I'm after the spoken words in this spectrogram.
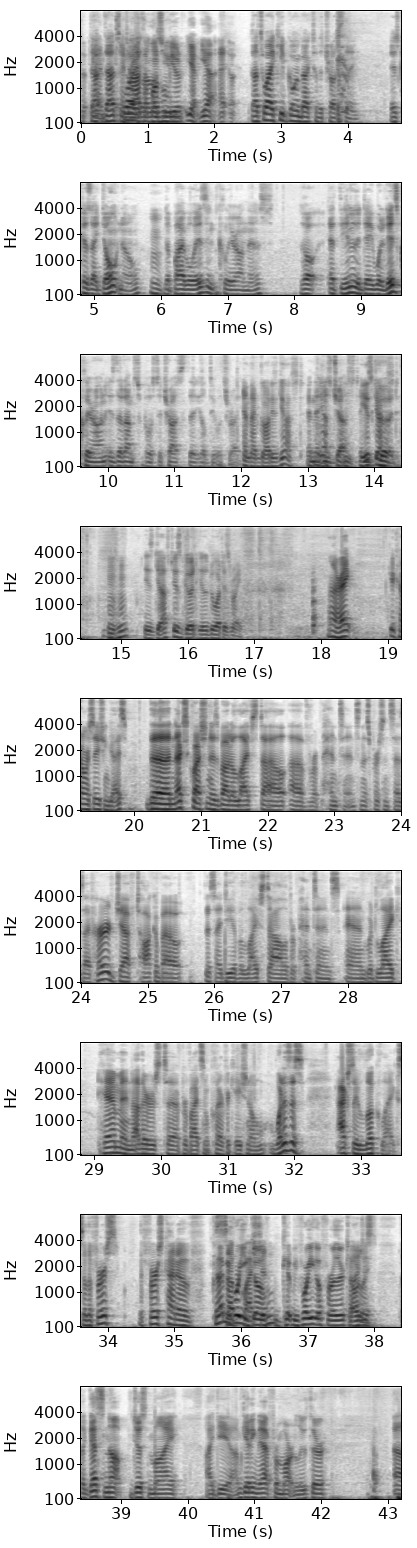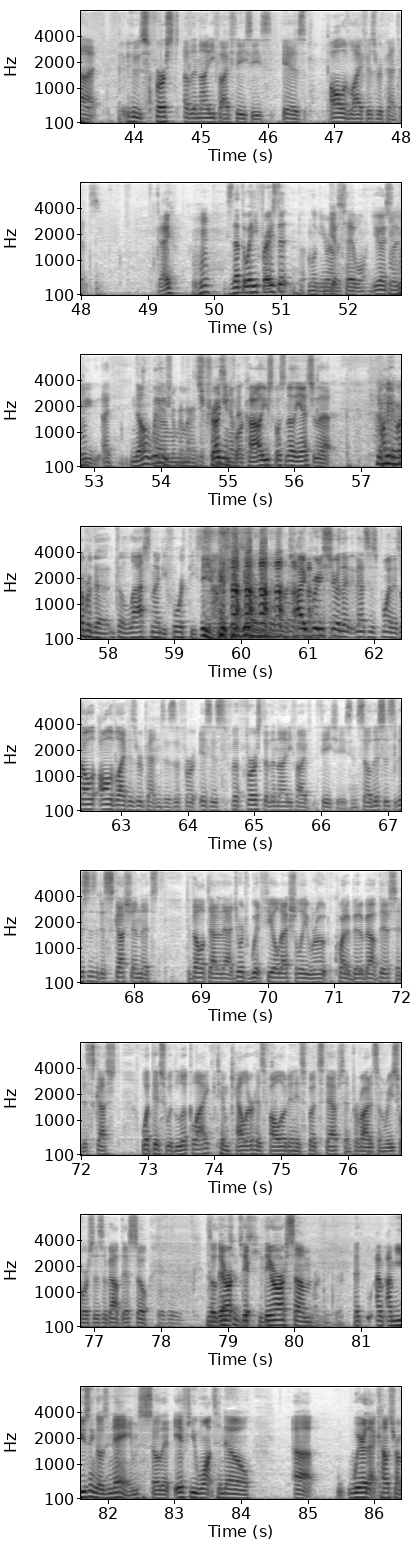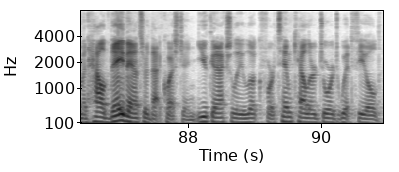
That- and that's and why- whom you- yeah. yeah." I- I- That's why I keep going back to the trust thing, is because I don't know. Hmm. The Bible isn't clear on this. So at the end of the day, what it is clear on is that I'm supposed to trust that He'll do what's right And that God is just. and that Yeah. He's just. He is he's just. good. hmm He's just, he's good, he'll do what is right. All right. Good conversation, guys. The next question is about a lifestyle of repentance. And this person says, I've heard Jeff talk about this idea of a lifestyle of repentance and would like him and others to provide some clarification on what does this actually look like. So the first the first kind of Can I before you go before you go further? Can Totally. I just like that's not just my idea. I'm getting that from Martin Luther, uh, whose first of the 95 theses is all of life is repentance. Okay. Mm-hmm. Is that the way he phrased it? I'm looking around Yes. the table. You guys, you, I no. What I are you shrugging for, it. Kyle? You're supposed to know the answer to that. I don't even remember the, the last 94 thesis. I'm pretty sure that that's his point. Is all all of life is repentance is the fir- is his the first of the 95 theses, and so this is this is a discussion that's developed out of that. George Whitefield actually wrote quite a bit about this and discussed what this would look like. Tim Keller has followed in his footsteps and provided some resources about this. So. So there are there, there are some. Martin Luther. that- I'm, I'm using those names so that if you want to know uh, where that comes from and how they've answered that question, you can actually look for Tim Keller, George Whitefield,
